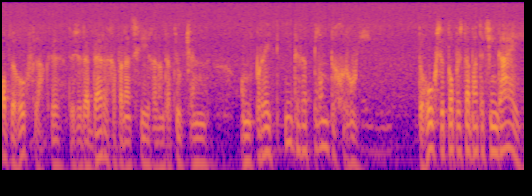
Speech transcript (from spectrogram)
Op de hoogvlakte tussen de bergen van het Schiereiland Tatutjen ontbreekt iedere plantengroei. De hoogste top is de Matachingai,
